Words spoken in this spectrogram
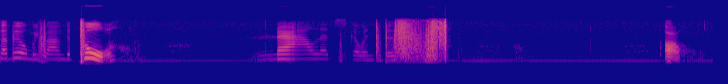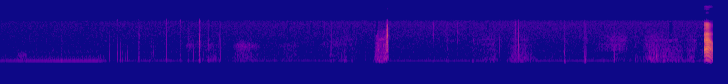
Kaboom, we found the pool. Now let's go into this. Oh. Oh.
